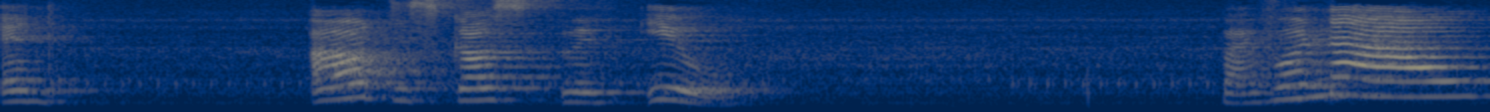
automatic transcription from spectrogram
and I'll discuss with you. Bye for now.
